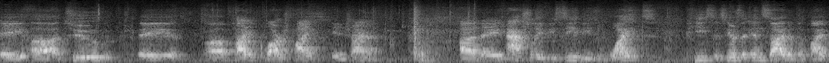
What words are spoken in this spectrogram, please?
a uh, tube, a uh, pipe, large pipe in China. Uh, they actually, if you see these white pieces, here's the inside of the pipe.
